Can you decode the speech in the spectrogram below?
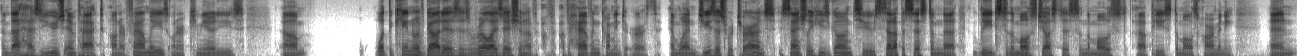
and that has huge impact on our families, on our communities. Um, what the kingdom of God is is a realization of, of, of, heaven coming to earth. And when Jesus returns, essentially he's going to set up a system that leads to the most justice and the most uh, peace, the most harmony. And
